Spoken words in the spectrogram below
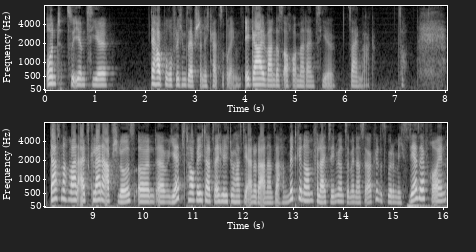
und zu ihrem Ziel der hauptberuflichen Selbstständigkeit zu bringen. Egal wann das auch immer dein Ziel sein mag. Das nochmal als kleiner Abschluss. Und ähm, jetzt hoffe ich tatsächlich, du hast die ein oder anderen Sachen mitgenommen. Vielleicht sehen wir uns im Inner Circle. Das würde mich sehr, sehr freuen.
